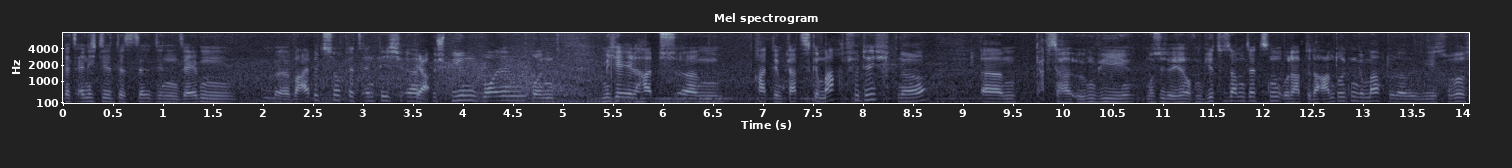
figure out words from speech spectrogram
letztendlich die, das, denselben äh, Wahlbezirk letztendlich äh, Ja. bespielen wollen. Und Michael hat, ähm, hat den Platz gemacht für dich. Ne? Ähm, Gab es da irgendwie, musstet ihr euch auf ein Bier zusammensetzen oder habt ihr da Armdrücken gemacht oder wie ist sowas?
